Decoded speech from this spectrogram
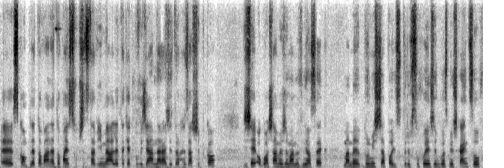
e, skompletowane, to Państwu przedstawimy, ale tak jak powiedziałam, na razie trochę za szybko. Dzisiaj ogłaszamy, że mamy wniosek. Mamy burmistrza Polic, który wsłuchuje się w głos mieszkańców.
